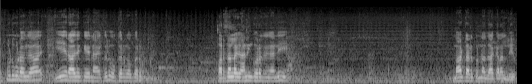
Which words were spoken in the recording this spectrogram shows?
ఎప్పుడు కూడా ఏ రాజకీయ నాయకులు ఒకరికొకరు పర్సనల్గా కానీ ఇంకో రకం కానీ మాట్లాడుకున్న దాఖలాలు లేవు.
